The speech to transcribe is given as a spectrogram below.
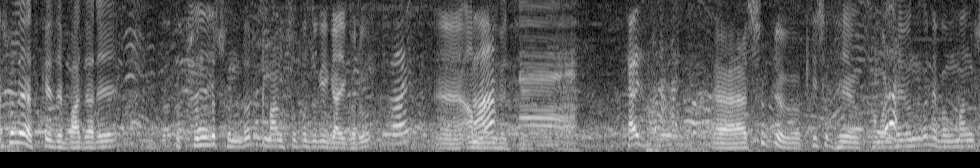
আসলে আজকে যে বাজারে খুব সুন্দর সুন্দর মাংস উপযোগী গাই গরু আমদানি হচ্ছে সুপ্রিয় কৃষক ভাই খামার ভাই বন্ধুগণ এবং মাংস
